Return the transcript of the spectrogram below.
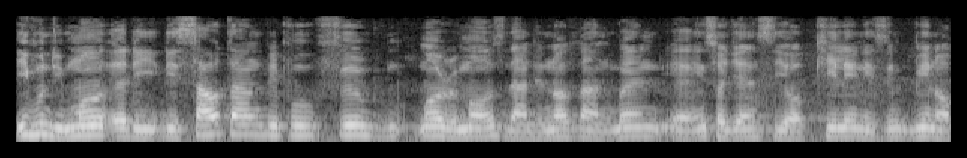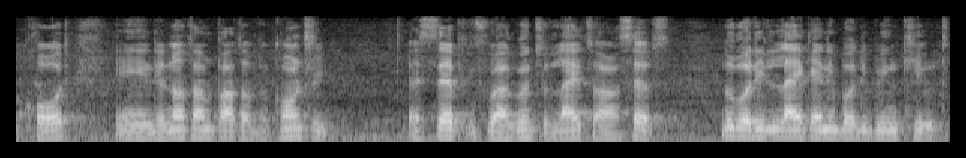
even the more uh, the the southern people feel more remorse than the northern when uh, insurgency or killing is being occurred in the northern part of the country except if we are going to lie to ourselves. Nobody like anybody being killed.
